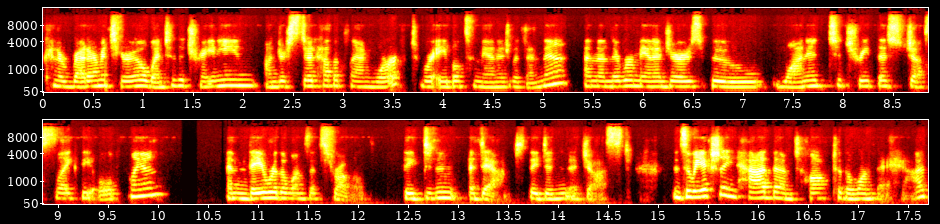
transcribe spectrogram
kind of read our material, went to the training, understood how the plan worked, were able to manage within that. And then there were managers who wanted to treat this just like the old plan and they were the ones that struggled. They didn't adapt, they didn't adjust. And so we actually had them talk to the ones that had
